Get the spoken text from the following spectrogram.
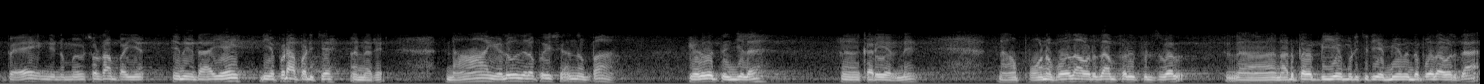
இப்ப எங்க நம்ம சொல்றான் பையன் என்னடா ஏ நீ எப்படா படிச்ச? என்னாரு நான் எழுபதுல போய் சேர்ந்தேன்ப்பா. எழுபத்தஞ்சுல கரையர்னு நான் போன போது அவர் தான் பிரின்சிபல் நடுப்பற பிஏ முடிச்சுட்டு எம்ஏ வந்த போது அவர் தான்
